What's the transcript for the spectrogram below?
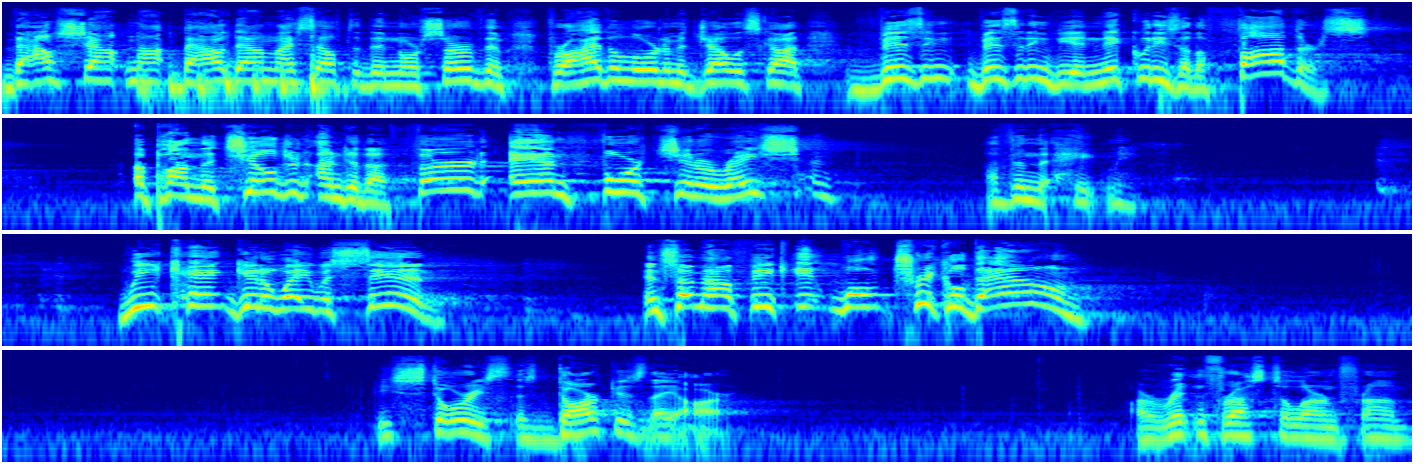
Thou shalt not bow down thyself to them nor serve them, for I, the Lord, am a jealous God, visiting, visiting the iniquities of the fathers upon the children unto the third and fourth generation of them that hate me. We can't get away with sin and somehow think it won't trickle down. These stories, as dark as they are, are written for us to learn from.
